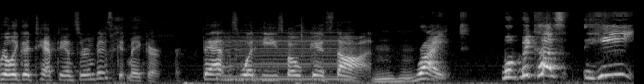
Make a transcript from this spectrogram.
really good tap dancer and biscuit maker. That's what he's focused on. Mm-hmm. Right. Well, because he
